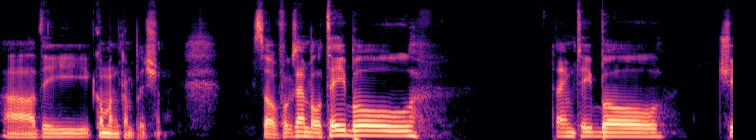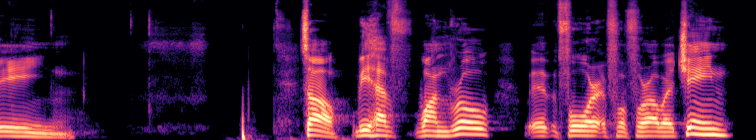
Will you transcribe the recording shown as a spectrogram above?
uh, the command completion. So, for example, table, timetable, chain. So we have one row uh, for for for our chain.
